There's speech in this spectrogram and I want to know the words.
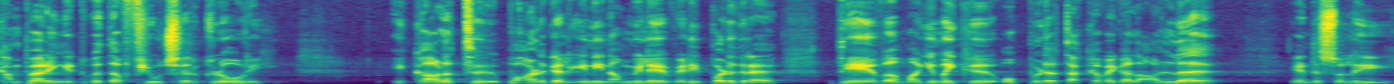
comparing it with the future glory இக்காலத்து பாடுகள் இனி நம்மிலே வெளிப்படுகிற தேவ மகிமைக்கு ஒப்பிடத்தக்கவைகள் அல்ல என்று சொல்லி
